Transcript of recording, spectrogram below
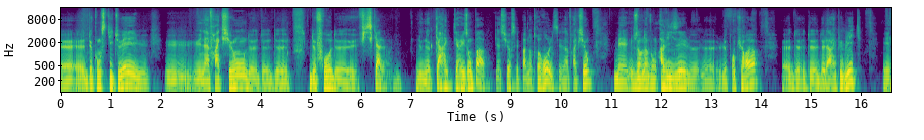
euh, de constituer une, infraction de, fraude fiscale. Nous ne caractérisons pas, bien sûr, ce n'est pas notre rôle, ces infractions, mais nous en avons avisé le, procureur euh, de, la République. Et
